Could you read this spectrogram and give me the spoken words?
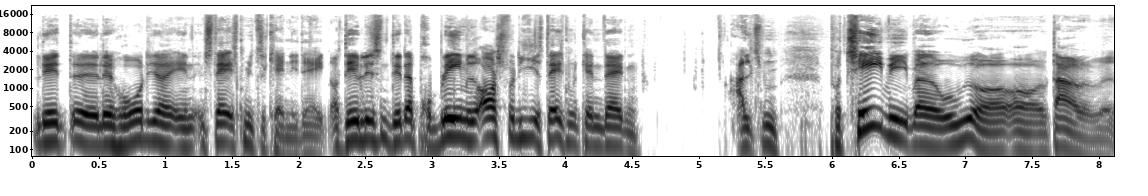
lidt, øh, lidt hurtigere end en statsministerkandidat. Og det er jo ligesom det der er problemet, også fordi at statsministerkandidaten har ligesom på tv været ude, og, og der er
